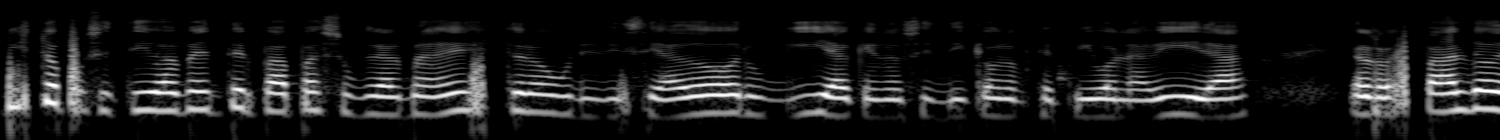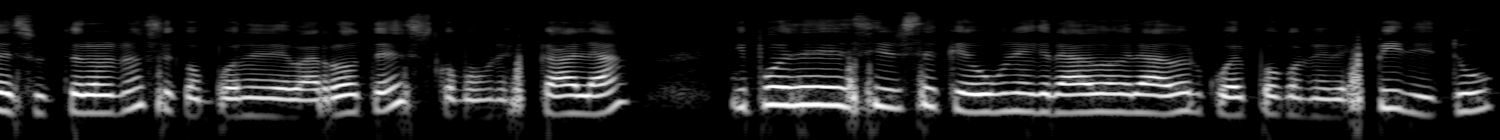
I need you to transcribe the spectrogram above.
Visto positivamente, el Papa es un gran maestro, un iniciador, un guía que nos indica un objetivo en la vida. El respaldo de su trono se compone de barrotes, como una escala, y puede decirse que une grado a grado el cuerpo con el espíritu,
